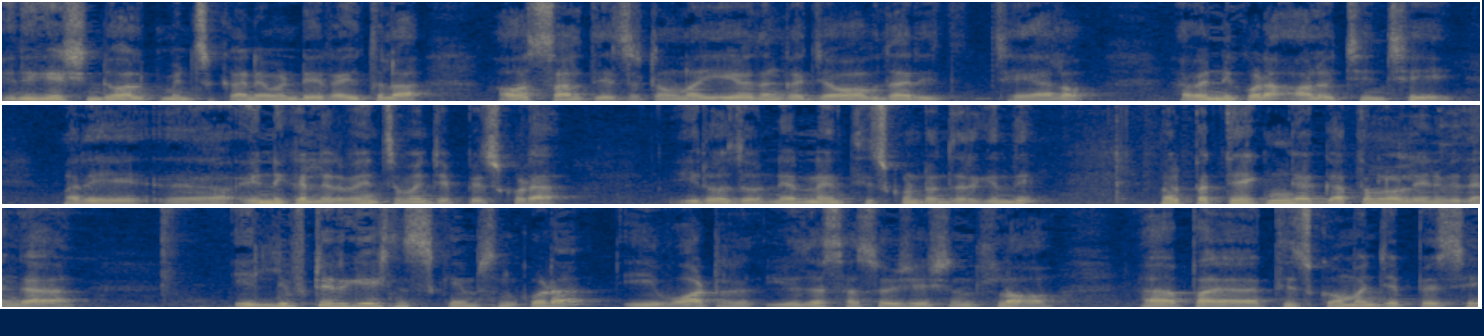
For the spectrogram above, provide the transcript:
ఇరిగేషన్ డెవలప్మెంట్స్ కానివ్వండి రైతుల అవసరాలు తీర్చడంలో ఏ విధంగా జవాబుదారీ చేయాలో అవన్నీ కూడా ఆలోచించి మరి ఎన్నికలు నిర్వహించమని చెప్పేసి కూడా ఈరోజు నిర్ణయం తీసుకోవడం జరిగింది. మరి ప్రత్యేకంగా గతంలో లేని విధంగా ఈ లిఫ్ట్ ఇరిగేషన్ స్కీమ్స్ని కూడా ఈ వాటర్ యూజర్స్ అసోసియేషన్స్లో ప- తీసుకోమని చెప్పేసి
